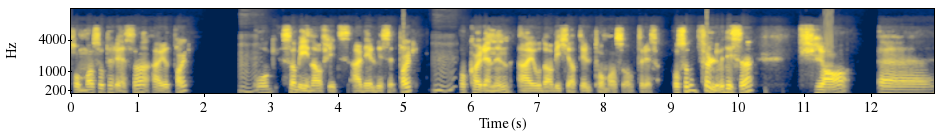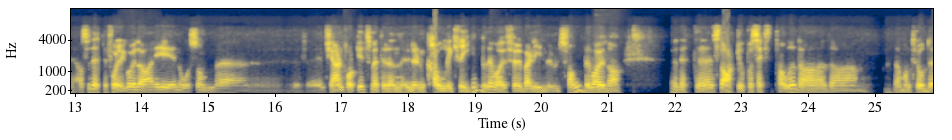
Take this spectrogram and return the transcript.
Thomas og Teresa er et par, Mm. og Sabina og Fritz er delvis et par. Mm. Og Karenin er jo da bikkja til Thomas og Teresa. Og så følger vi disse fra Altså dette foregår da i noe som eh, en fjern fortid som heter den, under den kalde krigen. Det var jo før Berlinmurens fall. Det var jo da Dette startet jo på 60-tallet, da, da, da man trodde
